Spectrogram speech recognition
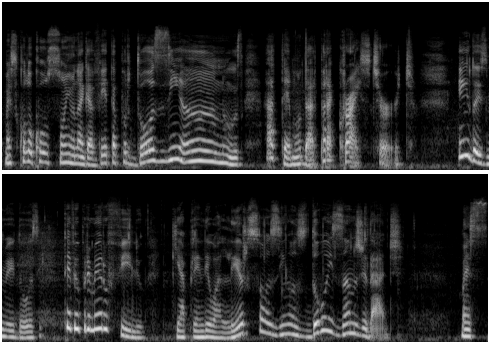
Mas colocou o sonho na gaveta por 12 anos, até mudar para Christchurch. Em 2012, teve o primeiro filho, que aprendeu a ler sozinho aos dois anos de idade. Mas,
